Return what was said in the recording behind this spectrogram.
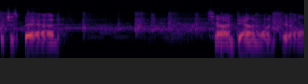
Which is bad. So now I'm down one pill.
